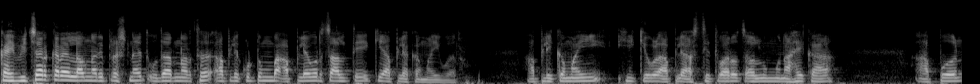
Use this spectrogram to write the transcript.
काही विचार करायला लावणारे प्रश्न आहेत. उदाहरणार्थ आपले कुटुंब आपल्यावर चालते की आपल्या कमाईवर? आपली कमाई ही केवळ आपल्या अस्तित्वावरच अवलंबून आहे का? आपण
